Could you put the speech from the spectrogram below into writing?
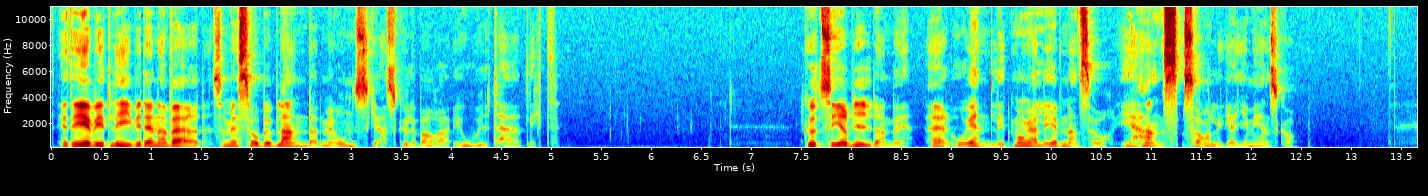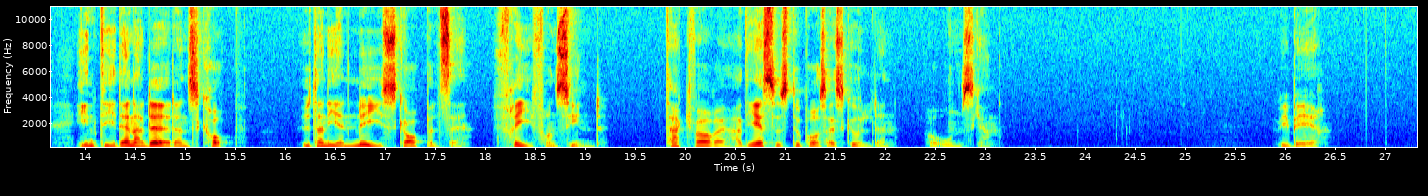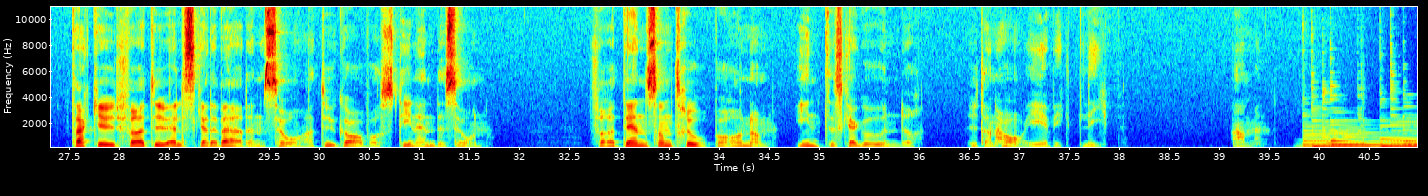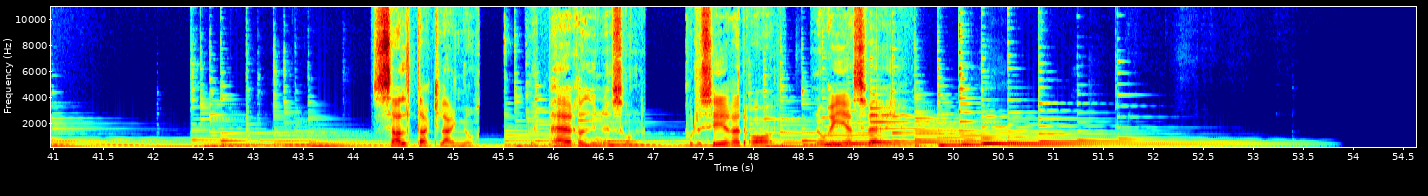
ett evigt liv i denna värld som är så beblandad med ondska skulle vara outhärdligt. Guds erbjudande är oändligt många levnadsår i hans saliga gemenskap. Inte i denna dödens kropp, utan i en ny skapelse, fri från synd, tack vare att Jesus tog på sig skulden och ondskan. Vi ber. Tack Gud för att du älskade världen så att du gav oss din enda son. För att den som tror på honom inte ska gå under utan ha evigt liv. Amen. Saltarklanger med Per Runesson producerad av Norea Sverige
